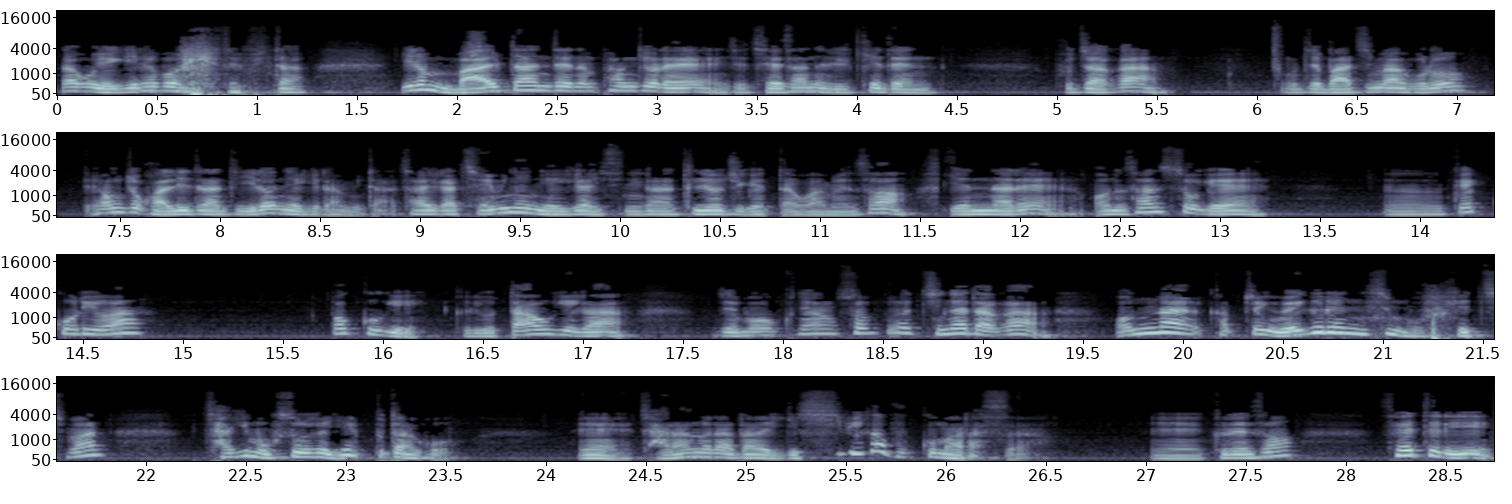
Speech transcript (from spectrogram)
라고 얘기를 해버리게 됩니다. 이런 말도 안 되는 판결에 이제 재산을 잃게 된 부자가 이제 마지막으로 형조 관리들한테 이런 얘기를 합니다. 자기가 재밌는 얘기가 있으니까 들려주겠다고 하면서 옛날에 어느 산 속에 어, 꾀꼬리와 뻐꾸기 그리고 따오기가 이제 뭐 그냥 지내다가 어느 날 갑자기 왜 그랬는지 모르겠지만 자기 목소리가 예쁘다고 예, 자랑을 하다가 이게 시비가 붙고 말았어요. 예, 그래서 새들이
